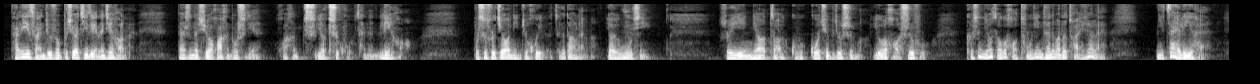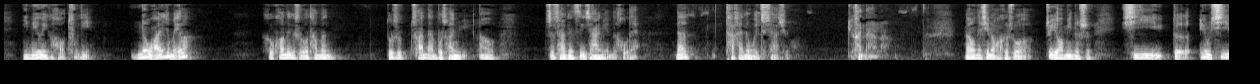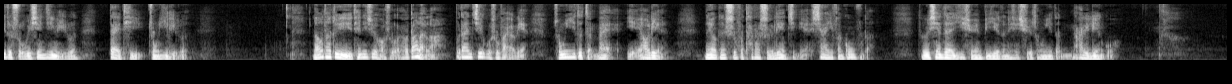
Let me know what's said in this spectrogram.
他的意思反正就是说不需要积累能接好的，但是呢需要花很多时间，花很吃要吃苦才能练好，不是说教你就会的。这个当然了，要有悟性。所以你要找过过去不就是吗？有个好师傅，可是你要找个好徒弟，你才能把它传下来。你再厉害，你没有一个好徒弟，那玩意就没了。何况那个时候他们都是传男不传女，然后只传给自己家里面的后代，那他还能维持下去吗？就很难了。然后呢，新老科说最要命的是西医的用西医的所谓先进理论代替中医理论。然后他对天天秀好说：“他说当然了，不单接骨手法要练，中医的诊脉也要练，那要跟师傅踏踏实实练几年，下一番功夫的。他说现在医学院毕业的那些学中医的哪里练过？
